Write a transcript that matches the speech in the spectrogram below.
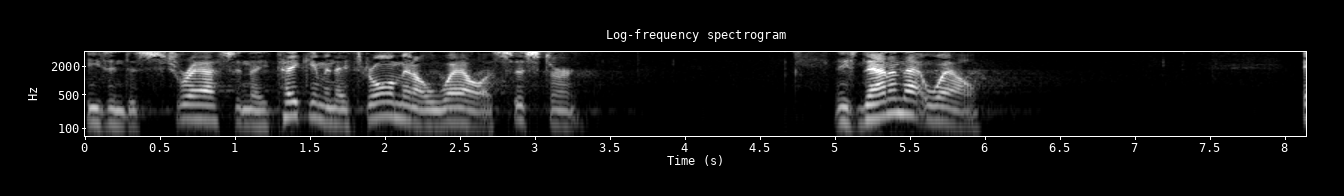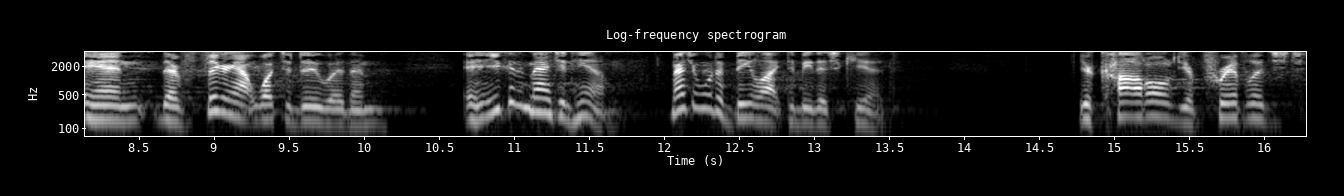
He's in distress, and they take him and they throw him in a well, a cistern. And he's down in that well. And they're figuring out what to do with him. And you can imagine him. Imagine what it'd be like to be this kid. You're coddled, you're privileged,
